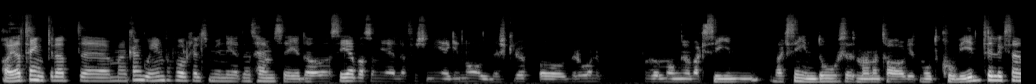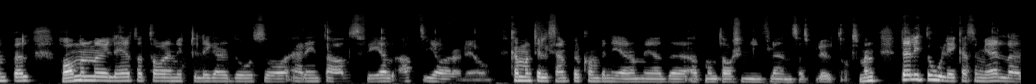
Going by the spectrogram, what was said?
Ja, jag tänker att eh, man kan gå in på Folkhälsomyndighetens hemsida och se vad som gäller för sin egen åldersgrupp och beroende på hur många vaccin, vaccindoser man har tagit mot covid till exempel. Har man möjlighet att ta en ytterligare dos så är det inte alls fel att göra det. Och kan man till exempel kombinera med eh, att man tar sin influensaspruta också. Men det är lite olika som gäller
